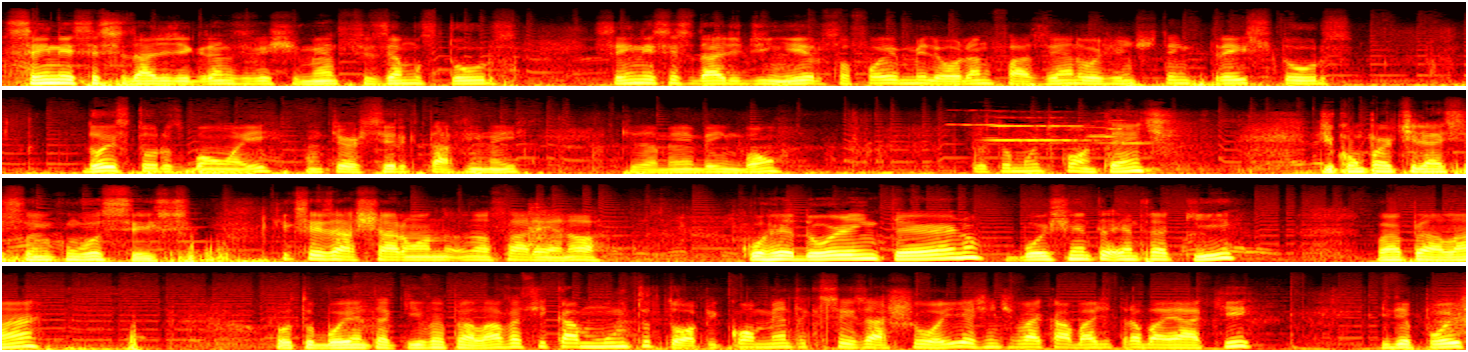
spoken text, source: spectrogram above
sem necessidade de grandes investimentos. Fizemos touros sem necessidade de dinheiro, só foi melhorando, fazendo. Hoje a gente tem três touros dois touros bons aí, um terceiro que tá vindo aí, que também é bem bom. Eu tô muito contente de compartilhar esse sonho com vocês. O que, vocês acharam da nossa arena, ó? Corredor interno, boi entra, entra aqui, vai pra lá. Outro boi entra aqui, vai pra lá, vai ficar muito top. Comenta o que vocês achou aí, a gente vai acabar de trabalhar aqui e depois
